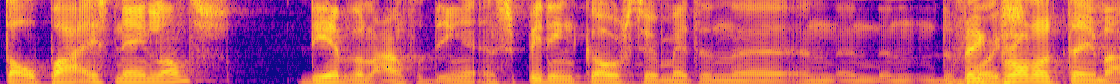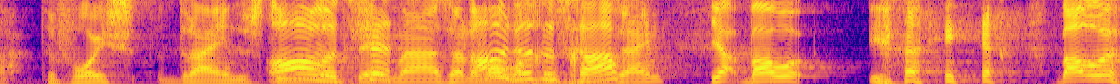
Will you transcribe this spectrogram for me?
Talpa is Nederlands. Die hebben wel een aantal dingen. Een spinning coaster met een, eh, een, een, een The, Big Voice, Brother thema. The Voice draaiende stoel. Oh, wat thema vet. Zou er Oh, wel dat is gaaf. zijn. Ja, bouwen. Ja, ja, bouwen.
